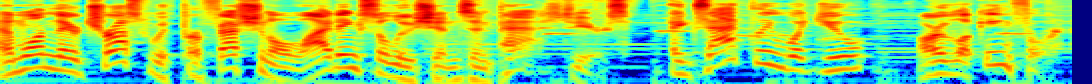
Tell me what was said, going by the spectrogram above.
and won their trust with professional lighting solutions in past years. Exactly what you are looking for.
